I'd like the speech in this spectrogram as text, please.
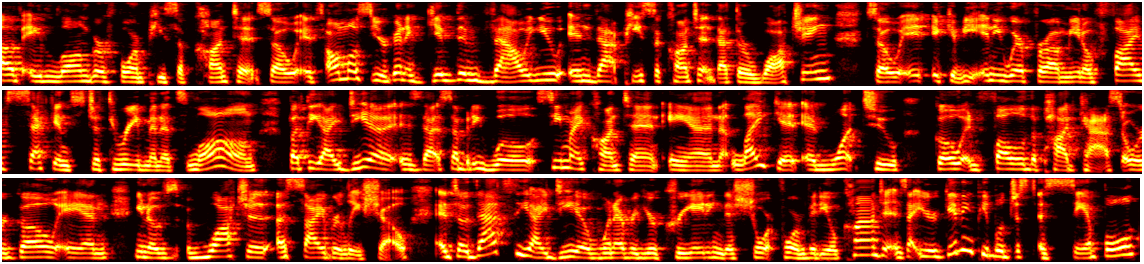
of a longer form piece of content. So it's almost you're going to give them value in that piece of content that they're watching. So it, it could be anywhere from, you know, five seconds to three minutes long. But the idea is that somebody will see my content and like it and want to go and follow the podcast or go and, you know, watch a, a Cyberly show. And so that's the idea whenever you're creating this short form video content is that you're giving people just a sample.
